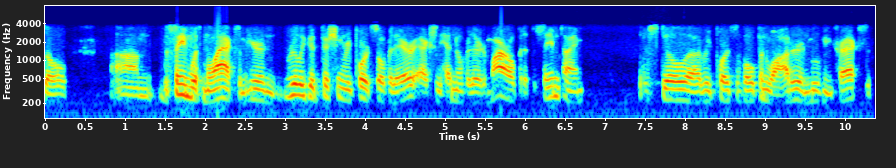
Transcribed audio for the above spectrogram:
So um, the same with Mille Lacs. I'm hearing really good fishing reports over there. Actually, heading over there tomorrow, but at the same time, there's still uh, reports of open water and moving cracks if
